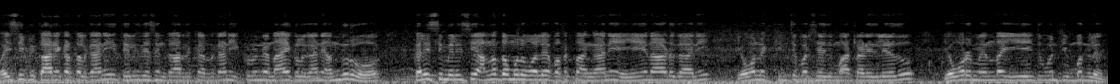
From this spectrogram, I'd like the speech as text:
వైసీపీ కార్యకర్తలు కానీ తెలుగుదేశం కార్యకర్తలు కానీ ఇక్కడుండే నాయకులు కానీ అందరూ కలిసిమెలిసి అన్నదమ్ముల వల్లే బతుకుతాం కానీ ఏనాడు కానీ ఎవరిని కించపరిచేది మాట్లాడేది లేదు. ఎవరి మీద ఎటువంటి ఇబ్బంది లేదు.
